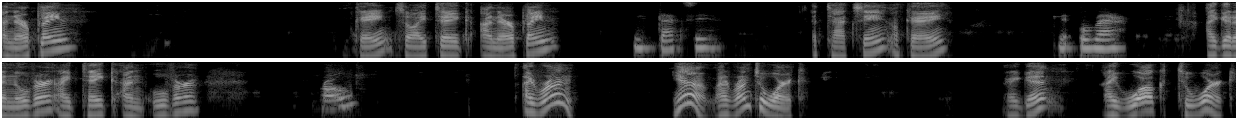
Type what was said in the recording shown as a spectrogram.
an airplane? Okay, so I take an airplane, Taxi. a taxi, okay. Uber. I get an Uber, I take an Uber, Boat. I run. Yeah, I run to work. Very good. I walk to work.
